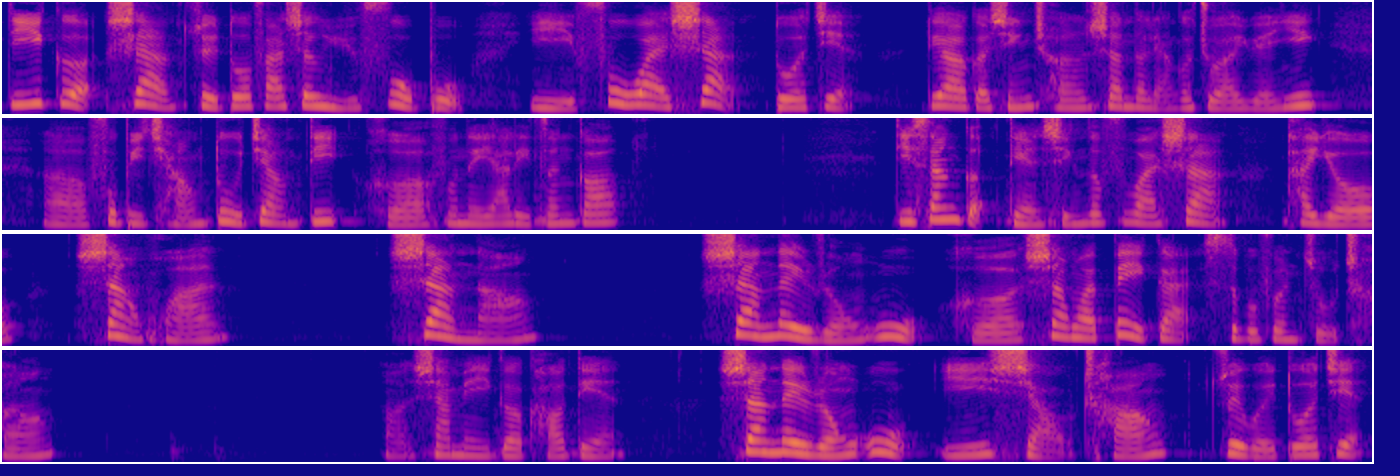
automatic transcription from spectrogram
第一个，疝最多发生于腹部，以腹外疝多见。第二个，形成疝的两个主要原因，呃，腹壁强度降低和腹内压力增高。第三个，典型的腹外疝，它由疝环、疝囊。扇内容物和扇外背盖四部分组成。啊，下面一个考点：扇内容物以小肠最为多见。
